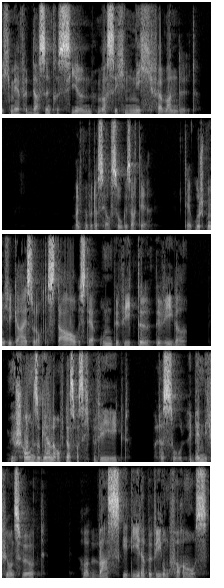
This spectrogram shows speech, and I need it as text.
dich mehr für das interessieren, was sich nicht verwandelt. Manchmal wird das ja auch so gesagt, der der ursprüngliche Geist oder auch das Dao ist der unbewegte Beweger. Wir schauen so gerne auf das, was sich bewegt, weil das so lebendig für uns wirkt. Aber was geht jeder Bewegung voraus?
